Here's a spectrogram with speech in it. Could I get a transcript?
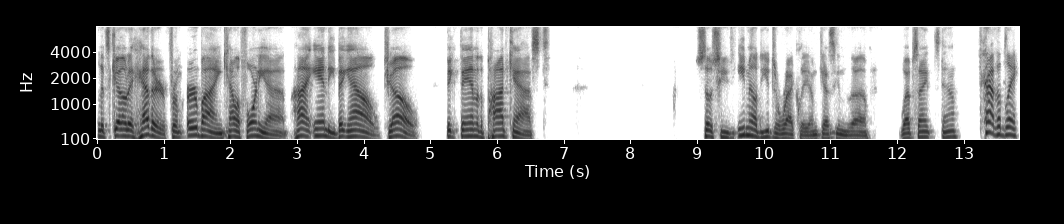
let's go to Heather from Irvine, California. Hi, Andy, Big Al, Joe, big fan of the podcast. So she emailed you directly. I'm guessing the website's down. Probably.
